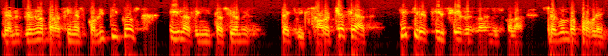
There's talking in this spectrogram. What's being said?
del gobierno para fines políticos y las limitaciones técnicas. Ahora, ¿qué se hace? ¿Qué quiere decir cierre del año escolar? Segundo problema.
